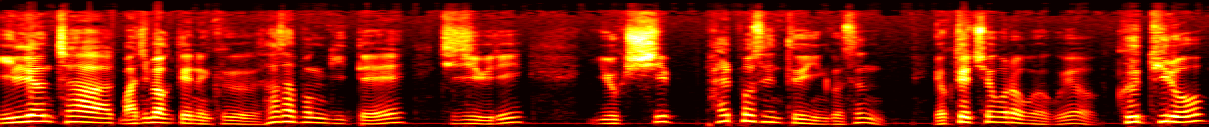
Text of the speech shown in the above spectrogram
1년차 마지막 때는 그 사사분기 때 지지율이 68%인 것은 역대 최고라고 하고요. 그 뒤로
